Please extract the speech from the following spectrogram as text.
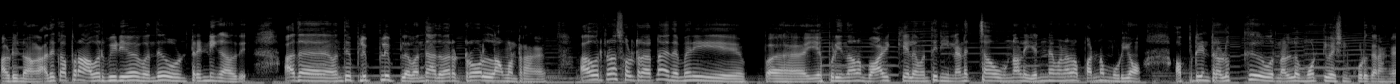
அப்படின்வாங்க அதுக்கப்புறம் அவர் வீடியோவே வந்து ஒரு ட்ரெண்டிங் ஆகுது. அதை வந்து ஃப்ளிப் ஃப்ளிப்பில் வந்து அது வேறு ட்ரோல்லாம் பண்ணுறாங்க அவர் என்ன சொல்கிறாருன்னா இந்தமாரி இப்போ எப்படி இருந்தாலும் வாழ்க்கையில் வந்து நீ நினச்சா உன்னால் என்ன வேணாலும் பண்ண முடியும் அப்படின்ற அளவுக்கு ஒரு நல்ல மோட்டிவேஷன் கொடுக்குறாங்க.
